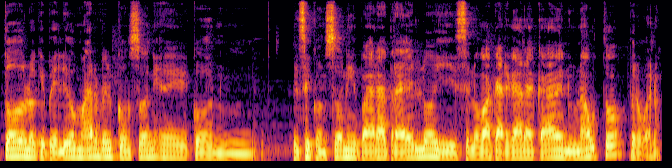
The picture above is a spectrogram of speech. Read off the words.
Todo lo que peleó Marvel con Sony, eh, con, Sony para traerlo y se lo va a cargar acá en un auto, pero bueno,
